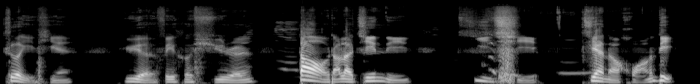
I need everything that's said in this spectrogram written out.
这一天，岳飞和徐仁到达了金陵，一起见了皇帝。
